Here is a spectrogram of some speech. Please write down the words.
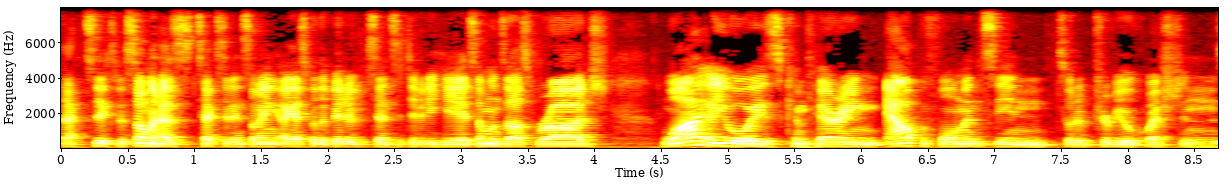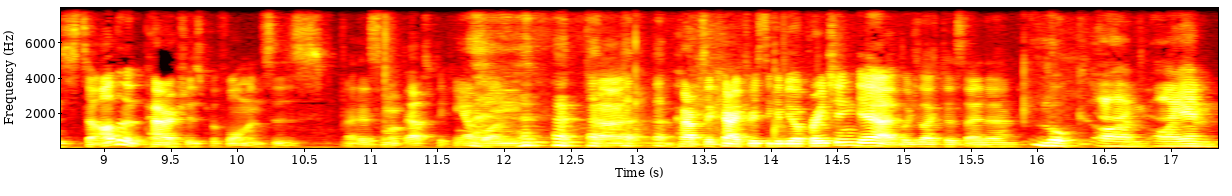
Act 6, but someone has texted in something, I guess, with a bit of sensitivity here. Someone's asked Raj, why are you always comparing our performance in sort of trivial questions to other parishes' performances? I guess someone perhaps picking up on uh, perhaps a characteristic of your preaching. Yeah, would you like to say that? Look, um, I am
